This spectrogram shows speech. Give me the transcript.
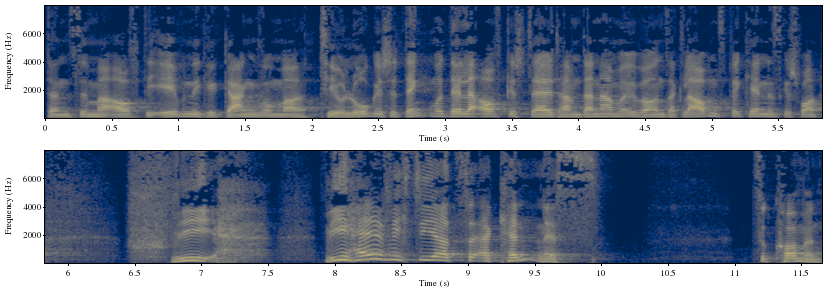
dann sind wir auf die Ebene gegangen, wo wir theologische Denkmodelle aufgestellt haben, dann haben wir über unser Glaubensbekenntnis gesprochen. Wie, wie helfe ich dir zur Erkenntnis zu kommen?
